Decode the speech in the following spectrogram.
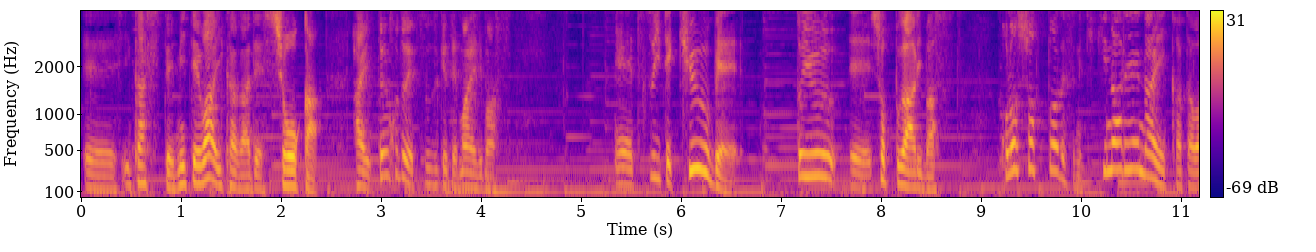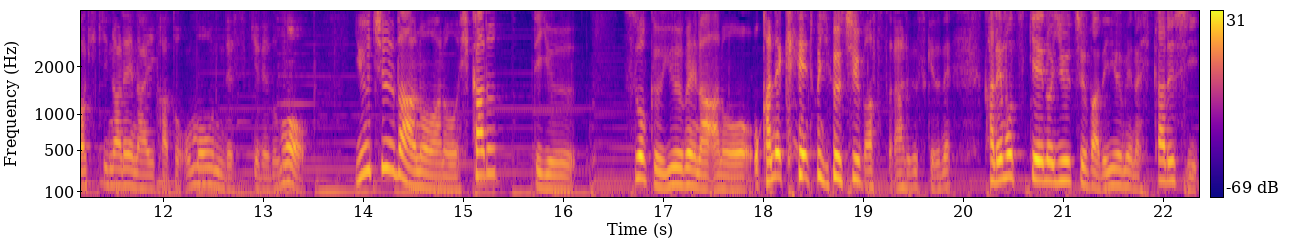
えー、生かしてみてはいかがでしょうか。はい、ということで続けてまいります。えー、続いてキューベイという、えー、ショップがあります。このショップはですね聞き慣れない方は聞き慣れないかと思うんですけれども YouTuber のあのヒカルっていうすごく有名なあのお金系の YouTuber ってったらあれですけどね金持ち系の YouTuber で有名なヒカル氏。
